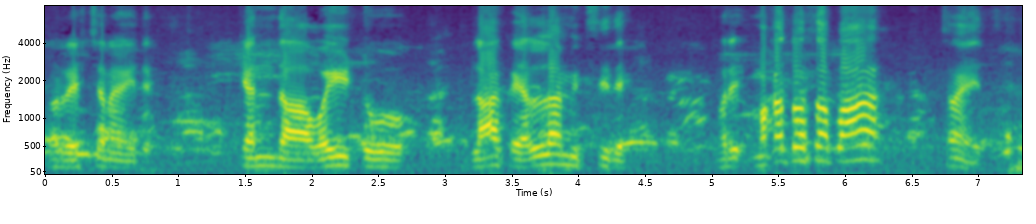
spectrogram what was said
ನೋಡ್ರಿ ಎಷ್ಟು ಚೆನ್ನಾಗಿದೆ. ಕೆಂದ ವೈಟು ಬ್ಲಾಕ್ ಎಲ್ಲ ಮಿಕ್ಸ್ ಇದೆ. ಮರಿ ಮಕ ತೋರ್ಸಪ್ಪ. ಚೆನ್ನಾಗಿದೆ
